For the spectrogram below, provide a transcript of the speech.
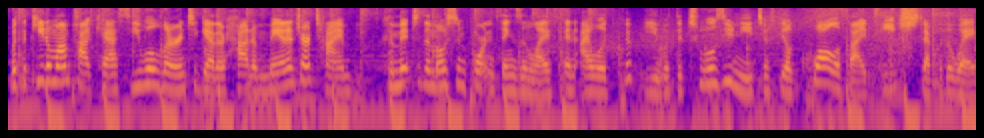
With the Keto Mom podcast, you will learn together how to manage our time, commit to the most important things in life, and I will equip you with the tools you need to feel qualified each step of the way.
